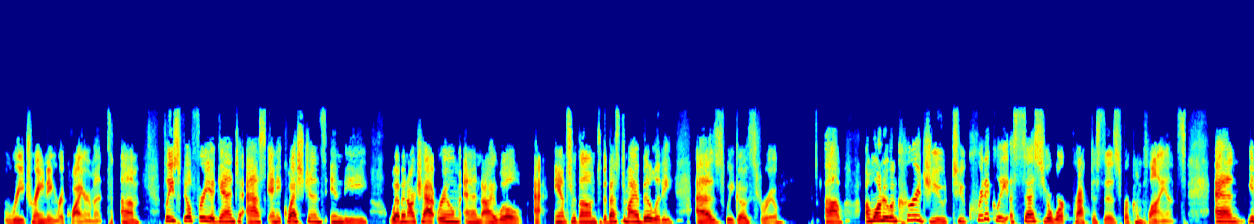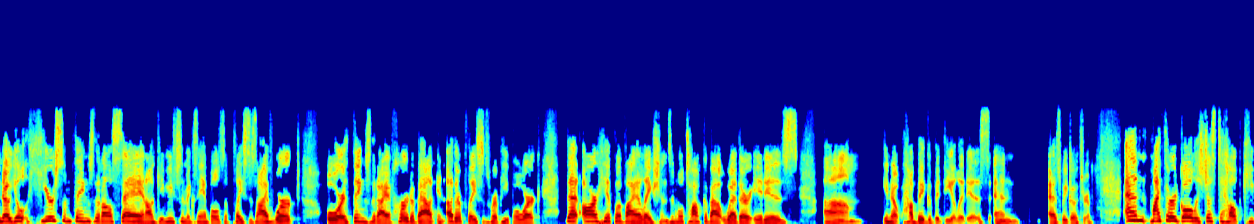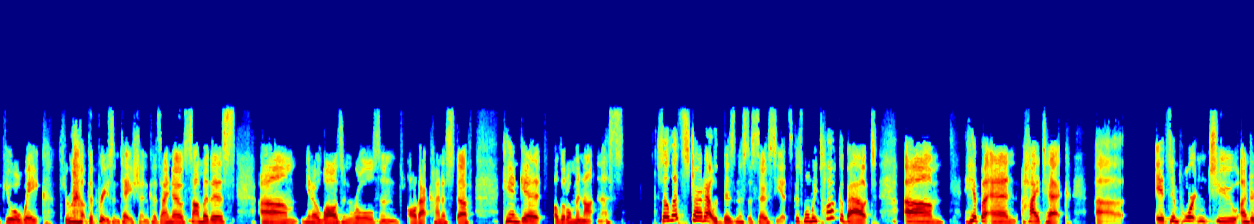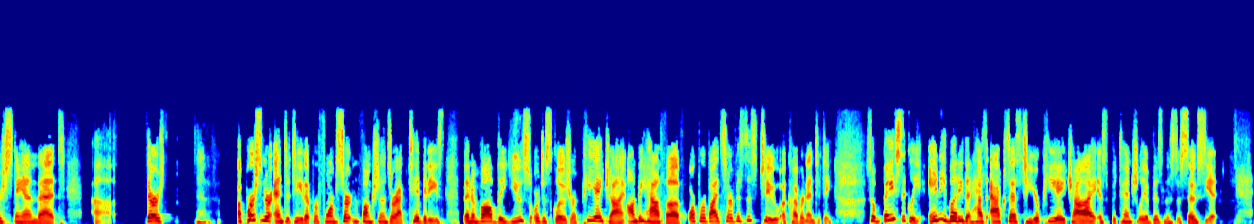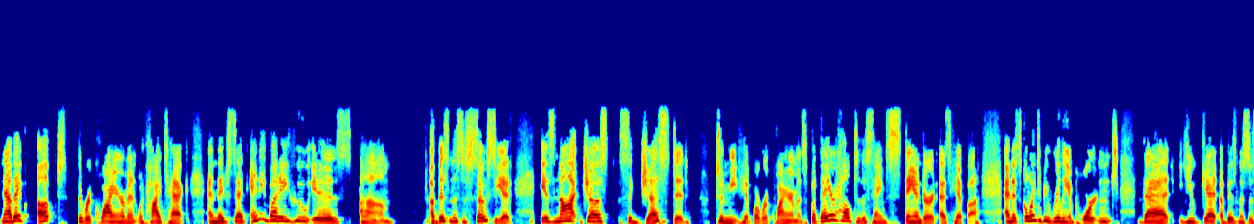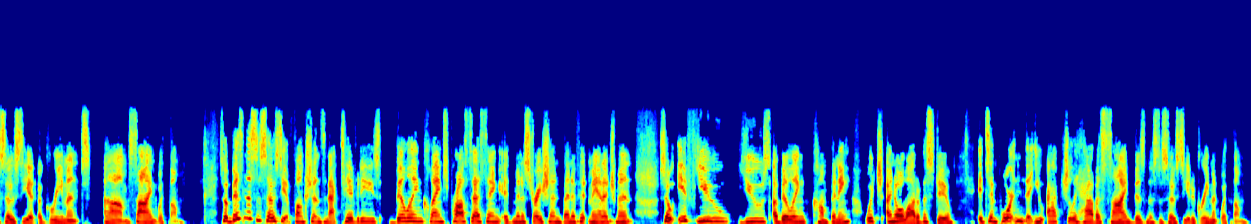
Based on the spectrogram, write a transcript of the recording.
retraining requirement. Um, please feel free again to ask any questions in the webinar chat room, and I will a- answer them to the best of my ability as we go through um, I want to encourage you to critically assess your work practices for compliance. And, you know, you'll hear some things that I'll say, and I'll give you some examples of places I've worked or things that I have heard about in other places where people work that are HIPAA violations. And we'll talk about whether it is, um, you know, how big of a deal it is and as we go through. And my third goal is just to help keep you awake throughout the presentation because I know some of this, um, you know, laws and rules and all that kind of stuff can get a little monotonous. So let's start out with business associates because when we talk about um, HIPAA and HITECH, uh, it's important to understand that uh, there's a person or entity that performs certain functions or activities that involve the use or disclosure of PHI on behalf of or provide services to a covered entity. So basically, anybody that has access to your PHI is potentially a business associate. Now, they've upped the requirement with HITECH, and they've said anybody who is um, a business associate is not just suggested to meet HIPAA requirements, but they are held to the same standard as HIPAA. And it's going to be really important that you get a business associate agreement um, signed with them. So, business associate functions and activities, billing, claims processing, administration, benefit management. So, if you use a billing company, which I know a lot of us do, it's important that you actually have a signed business associate agreement with them.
